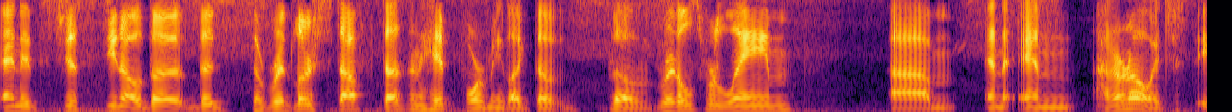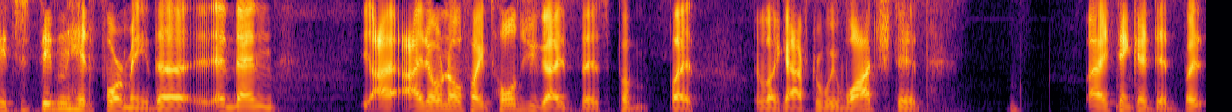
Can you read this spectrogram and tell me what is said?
and it's just, you know, the the the Riddler stuff doesn't hit for me. Like the the riddles were lame. Um and and I don't know, it just it just didn't hit for me. The and then I I don't know if I told you guys this, but but like after we watched it, I think I did. But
